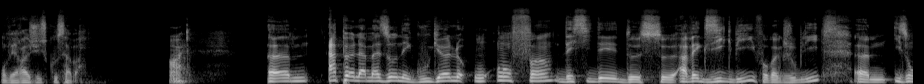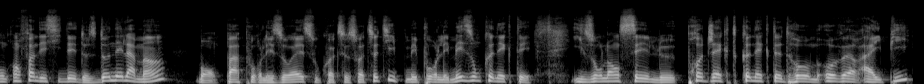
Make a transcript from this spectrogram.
On verra jusqu'où ça va. Euh, Apple, Amazon et Google ont enfin décidé de se, avec Zigbee, il faut pas que j'oublie, euh, ils ont enfin décidé de se donner la main Bon, pas pour les OS ou quoi que ce soit de ce type, mais pour les maisons connectées. Ils ont lancé le Project Connected Home over IP,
